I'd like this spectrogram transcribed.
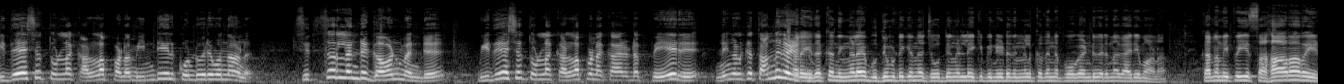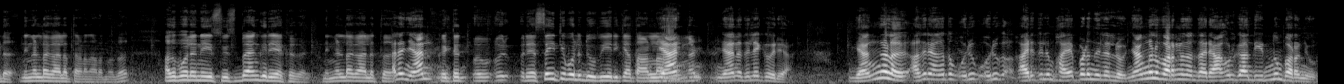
വിദേശത്തുള്ള കള്ളപ്പണം ഇന്ത്യയിൽ കൊണ്ടുവരുമെന്നാണ്. സ്വിറ്റ്സർലൻഡ് ഗവൺമെന്റ് വിദേശത്തുള്ള കള്ളപ്പണക്കാരുടെ പേര് നിങ്ങൾക്ക് തന്നു കഴിഞ്ഞു. ഇതൊക്കെ നിങ്ങളെ ബുദ്ധിമുട്ടിക്കുന്ന ചോദ്യങ്ങളിലേക്ക് പിന്നീട് നിങ്ങൾക്ക് തന്നെ പോകേണ്ടി വരുന്ന കാര്യമാണ്. കാരണം ഇപ്പോൾ ഈ സഹാറ റെയ്ഡ് നിങ്ങളുടെ കാലത്താണ് നടന്നത്. അതുപോലെ തന്നെ ഈ സ്വിസ് ബാങ്ക് രേഖകൾ നിങ്ങളുടെ കാലത്ത് അല്ല ഞാൻ ഒരു- പോലും രൂപീകരിക്കാത്ത ആളാണ് ഞാൻ ഞാൻ അതിലേക്ക് വരിക. ഞങ്ങൾ അതിനകത്ത് ഒരു ഒരു കാര്യത്തിലും ഭയപ്പെടുന്നില്ലല്ലോ. ഞങ്ങൾ പറഞ്ഞത് എന്താ? രാഹുൽ ഗാന്ധി ഇന്നും പറഞ്ഞു.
